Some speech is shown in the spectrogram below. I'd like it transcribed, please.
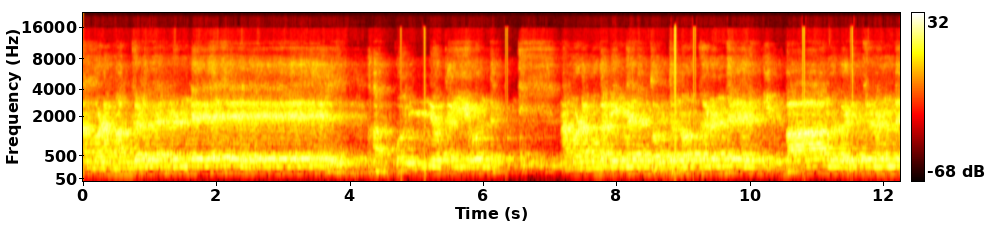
നമ്മുടെ മക്കൾ വരുന്നുണ്ട്. നമ്മുടെ മുഖം ഇങ്ങനെ തൊട്ട് നോക്കണുണ്ട് ഇപ്പാന്ന് വെളുക്കണുണ്ട്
